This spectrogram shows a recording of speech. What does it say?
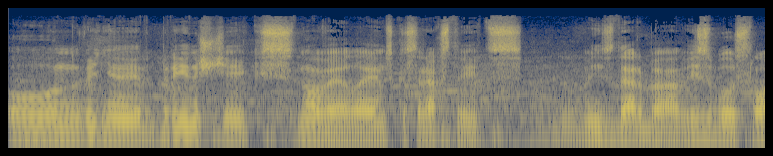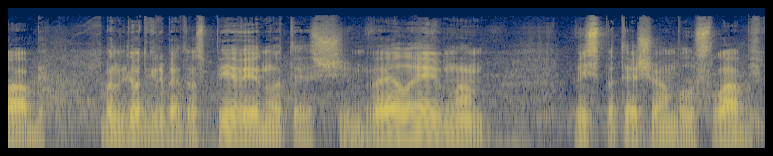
un viņa ir brīnišķīgs novēlējums, kas rakstīts viņas darbā. Viss būs labi. Man ļoti gribētos pievienoties šim vēlējumam. Viss patiešām būs labi.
